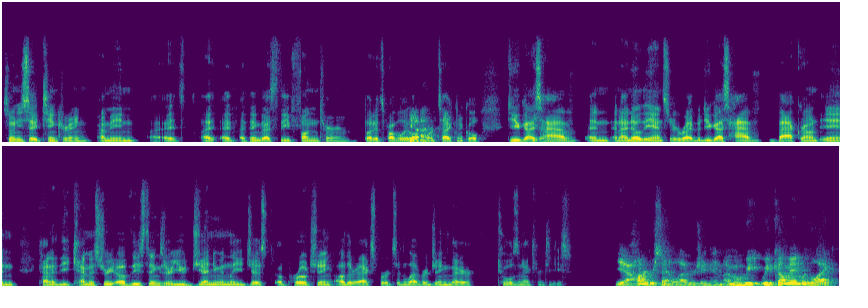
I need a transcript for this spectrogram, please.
So when you say tinkering, I mean, it's I I think that's the fun term, but it's probably a yeah. lot more technical. Do you guys yeah. have and and I know the answer, right? But do you guys have background in kind of the chemistry of these things, or are you genuinely just approaching other experts and leveraging their tools and expertise? Yeah, hundred percent leveraging them. I mean, we we come in with like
